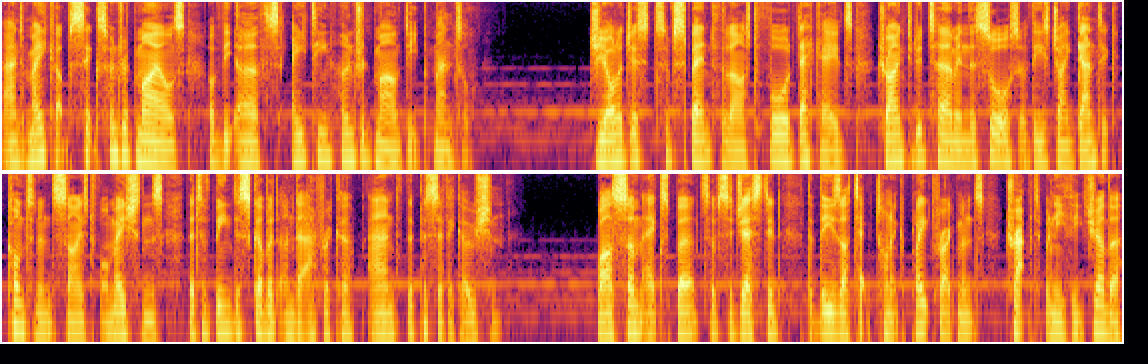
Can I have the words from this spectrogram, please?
and make up 600 miles of the Earth's 1800 mile deep mantle. Geologists have spent the last four decades trying to determine the source of these gigantic continent sized formations that have been discovered under Africa and the Pacific Ocean. While some experts have suggested that these are tectonic plate fragments trapped beneath each other,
